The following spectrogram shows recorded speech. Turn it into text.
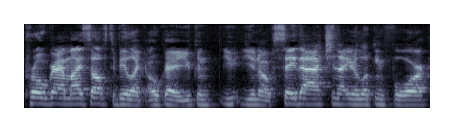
program myself to be like okay you can you, you know say the action that you're looking for.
